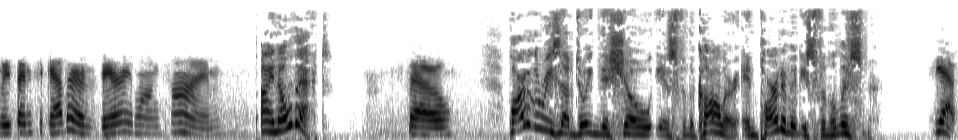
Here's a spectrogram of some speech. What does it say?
We've been together a very long time. I know that. So, Part of the reason I'm doing this show is for the caller, and part of it is for the listener. yes.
